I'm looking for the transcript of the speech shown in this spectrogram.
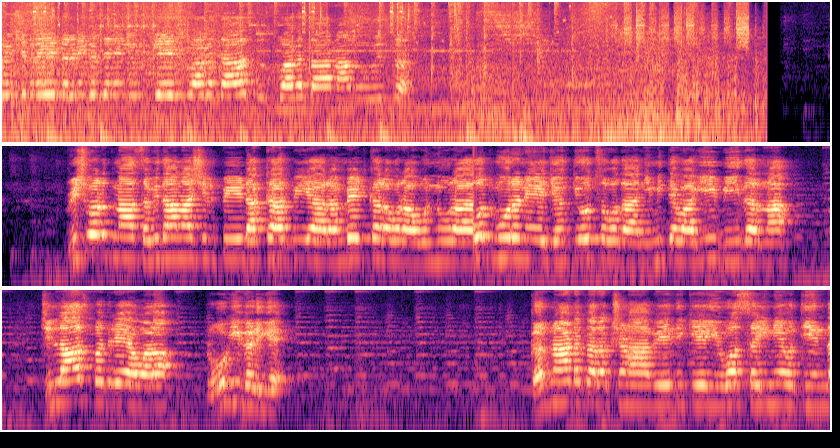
ವೀಕ್ಷಕರೇ ಧರಣಿ ಗರ್ಜನೆ ನ್ಯೂಸ್ಗೆ ಸ್ವಾಗತ, ಸುಸ್ವಾಗತ. ನಾನು ವಿಲ್ಸನ್ ವಿಶ್ವರತ್ನ ಸಂವಿಧಾನ ಶಿಲ್ಪಿ ಡಾಕ್ಟರ್ ಬಿ ಆರ್ ಅಂಬೇಡ್ಕರ್ ಅವರ ಒನ್ನೂರ ಮೂವತ್ಮೂರನೇ ಜಯಂತ್ಯೋತ್ಸವದ ನಿಮಿತ್ತವಾಗಿ ಬೀದರ್ನ ಜಿಲ್ಲಾಸ್ಪತ್ರೆಯ ಒಳ ರೋಗಿಗಳಿಗೆ ಕರ್ನಾಟಕ ರಕ್ಷಣಾ ವೇದಿಕೆ ಯುವ ಸೈನ್ಯ ವತಿಯಿಂದ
